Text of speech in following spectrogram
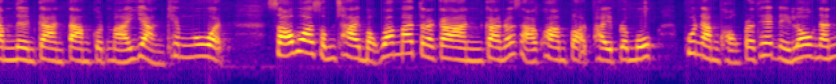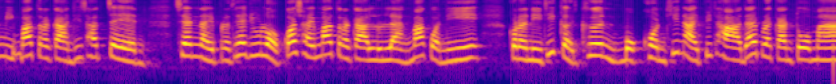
ดำเนินการตามกฎหมายอย่างเข้มงวด สวสมชายบอกว่ามาตรการการรักษาความปลอดภัยประมุขผู้นำของประเทศในโลกนั้นมีมาตรการที่ชัดเจน เช่นในประเทศยุโรปก็ใช้มาตรการรุนแรงมากกว่านี้ กรณีที่เกิดขึ้นบุคคลที่นายพิธาได้ประกันตัวมา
